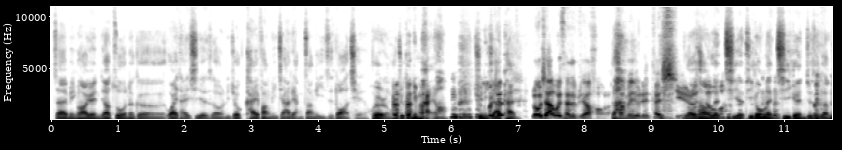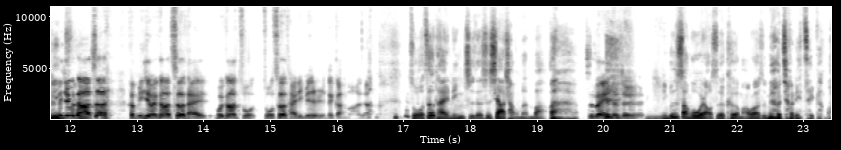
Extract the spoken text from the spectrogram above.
在明华园要做那个外台戏的时候，你就开放你家两张椅子，多少钱？会有人会去跟你买哦，去你家看。楼下的位置还是比较好了，上面有点太斜。楼上有冷气啊，提供冷气跟就是冷 饮。你会看到侧，很明显会看到侧台，会看到左左侧台里面的人在干嘛这样。左侧台，您指的是下场门吧？之类的，对。你不是上过魏老师的课吗？魏老师没有教你这个吗？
